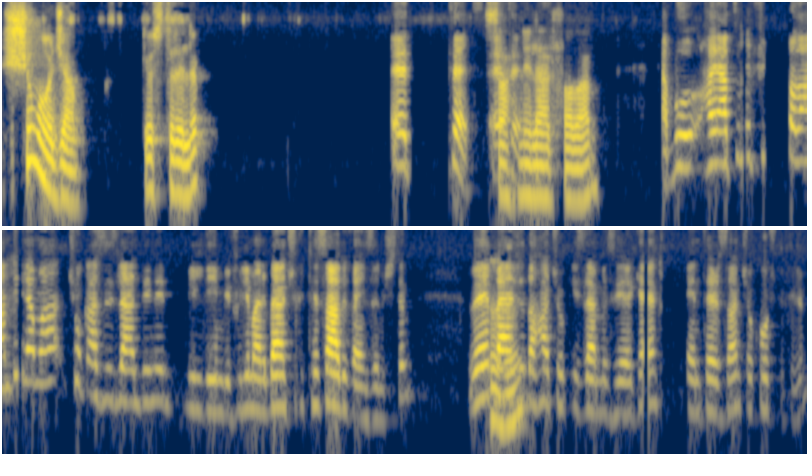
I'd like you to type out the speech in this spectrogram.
Şu mu hocam? Gösterelim. Evet, evet, evet. Sahneler falan. Ya bu hayatımın filmi falan değil ama çok az izlendiğini bildiğim bir film. Hani ben çünkü tesadüfen izlemiştim. Ve Hı hı. bence daha çok izlenmesi gereken çok enteresan, çok hoş bir film.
